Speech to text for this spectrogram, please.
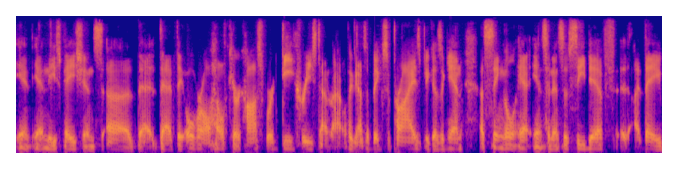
in, in these patients. Uh, that that the overall healthcare costs were decreased. I don't think that's a big surprise because again, a single incidence of C. diff they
